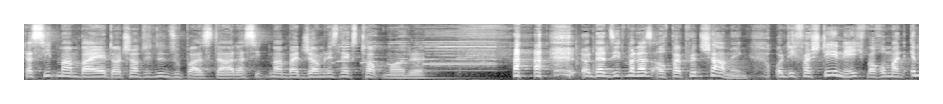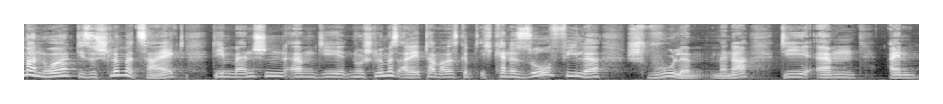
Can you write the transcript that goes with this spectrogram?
das sieht man bei Deutschland den Superstar, das sieht man bei Germany's Next Topmodel. Und dann sieht man das auch bei Prince Charming. Und ich verstehe nicht, warum man immer nur dieses Schlimme zeigt, die Menschen, ähm, die nur Schlimmes erlebt haben. Aber es gibt, ich kenne so viele schwule Männer, die ähm, ein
